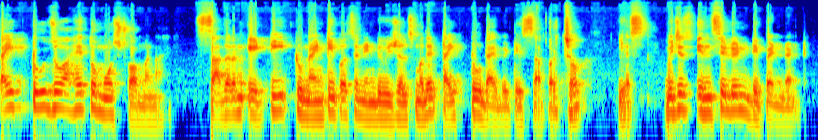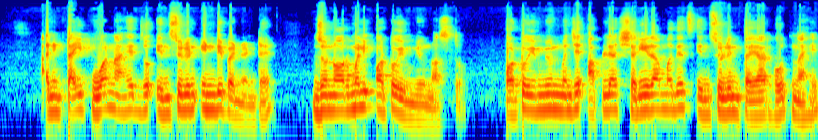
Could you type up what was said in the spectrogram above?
टाईप टू जो आहे तो मोस्ट कॉमन आहे. साधारण एटी टू नाईन्टी पर्सेंट इंडिव्हिज्युअल्समध्ये टाईप टू डायबिटीज सापडतो. Yes which is insulin dependent आणि टाईप वन आहे जो इन्सुलिन इंडिपेंडंट आहे जो नॉर्मली ऑटो इम्युन असतो. ऑटो इम्युन म्हणजे आपल्या शरीरामध्येच इन्सुलिन तयार होत नाही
